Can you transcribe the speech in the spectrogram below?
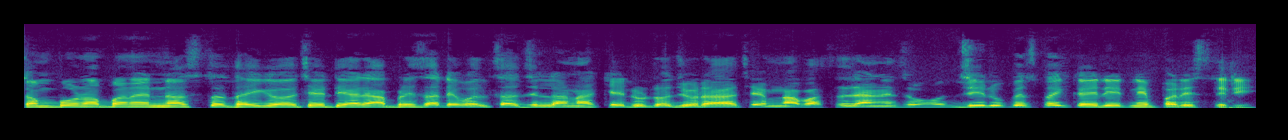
સંપૂર્ણપણે નષ્ટ થઈ ગયો છે, ત્યારે આપણી સાથે વલસાડ જિલ્લાના ખેડૂતો જોડાયા છે. એમના પાસે જાણીશું જી રૂપેશભાઈ કઈ રીતની પરિસ્થિતિ?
